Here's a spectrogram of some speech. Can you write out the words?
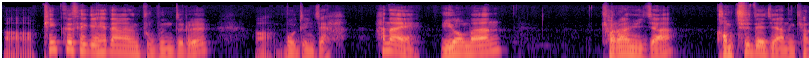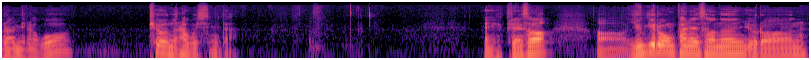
어, 핑크색에 해당하는 부분들을 어, 모두 이제 하나의 위험한 결함이자 검출되지 않은 결함이라고 표현을 하고 있습니다. 네, 그래서 어, 61508에서는 이런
